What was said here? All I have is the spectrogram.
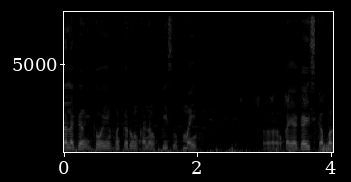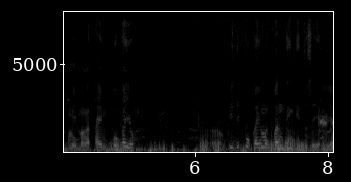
talagang ikaw ay magkaroon ka ng peace of mind. Ah, kaya guys, kapag may mga time po kayo, ah, pwede po kayo magbanding dito sa area.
